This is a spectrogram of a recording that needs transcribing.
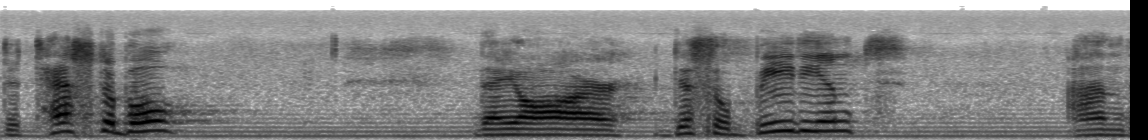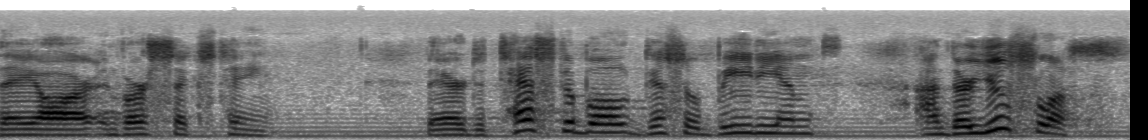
detestable, they are disobedient, and they are, in verse 16, they are detestable, disobedient, and they're useless.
